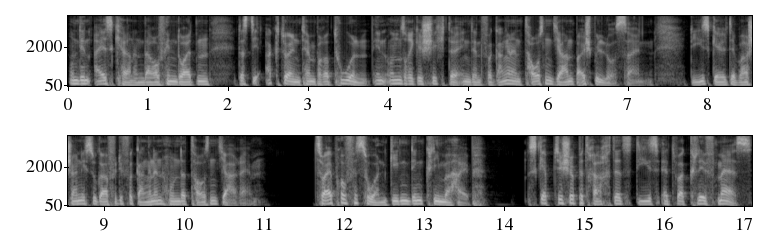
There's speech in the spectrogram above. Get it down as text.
und den Eiskernen darauf hindeuten, dass die aktuellen Temperaturen in unserer Geschichte in den vergangenen tausend Jahren beispiellos seien. Dies gelte wahrscheinlich sogar für die vergangenen hunderttausend Jahre. Zwei Professoren gegen den Klimahype. Skeptischer betrachtet dies etwa Cliff Mass,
